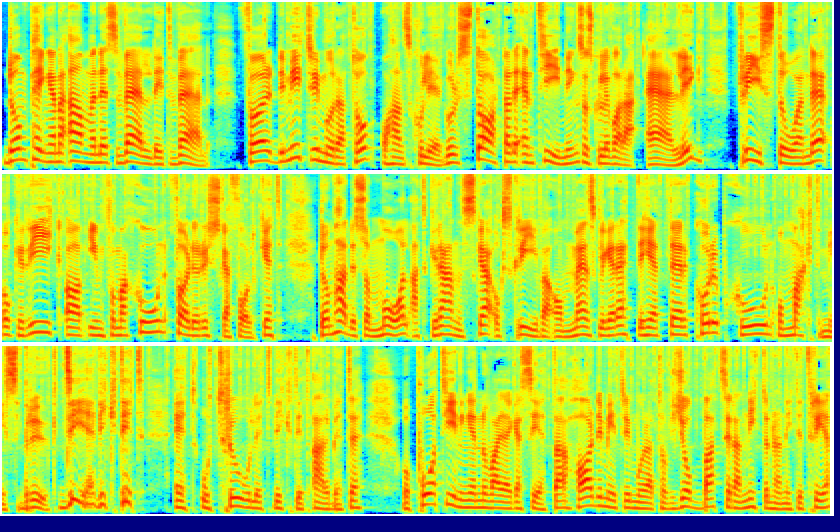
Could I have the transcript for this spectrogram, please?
De pengarna användes väldigt väl. För Dmitrij Muratov och hans kollegor startade en tidning som skulle vara ärlig, fristående och rik av information för det ryska folket. De hade som mål att granska och skriva om mänskliga rättigheter, korruption och maktmissbruk. Det är viktigt! Ett otroligt viktigt arbete. Och på tidningen Novaja Gazeta har Dmitrij Muratov jobbat sedan 1993.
